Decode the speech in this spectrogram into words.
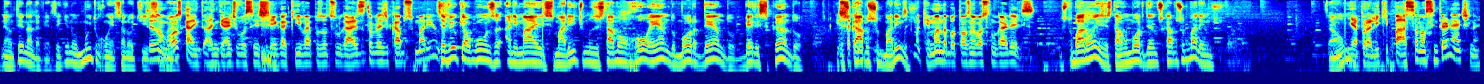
Não, tem nada a ver. Isso aqui não é muito ruim essa notícia. Vocês não mas- gostam, cara? A internet você chega aqui e vai pros outros lugares através de cabos submarinos. Você viu que alguns animais marítimos estavam roendo, mordendo, beliscando os Isso aqui- cabos submarinos? Mas quem manda botar os negócios no lugar deles? Os tubarões estavam mordendo os cabos submarinos. Então, E é por ali que passa a nossa internet, né?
